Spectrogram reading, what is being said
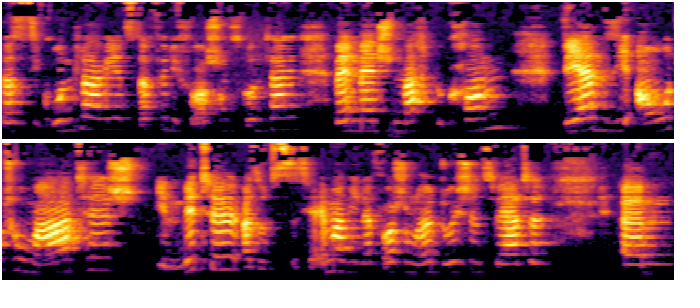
das ist die Grundlage jetzt dafür, die Forschungsgrundlage, wenn Menschen Macht bekommen, werden sie automatisch im Mittel, also das ist ja immer wie in der Forschung, ne, Durchschnittswerte, ähm,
